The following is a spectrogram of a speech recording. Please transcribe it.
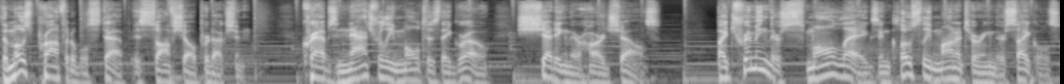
The most profitable step is soft shell production. Crabs naturally molt as they grow, shedding their hard shells. By trimming their small legs and closely monitoring their cycles,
